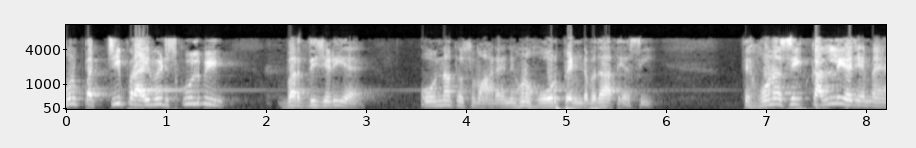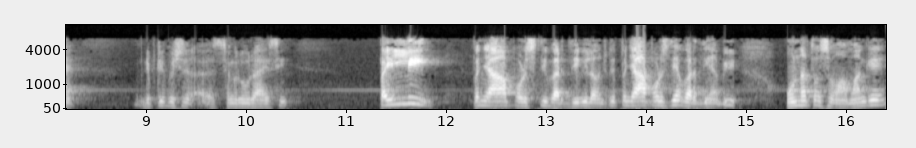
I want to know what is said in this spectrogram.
ਹੁਣ 25 ਪ੍ਰਾਈਵੇਟ ਸਕੂਲ ਵੀ ਵਰਦੀ ਜਿਹੜੀ ਹੈ ਉਹ ਉਹਨਾਂ ਤੋਂ ਸਮਾ ਰਹੇ ਨੇ। ਹੁਣ ਹੋਰ ਪਿੰਡ ਵਧਾਤੇ ਅਸੀਂ। ਤੇ ਹੁਣ ਅਸੀਂ ਕੱਲ ਹੀ ਅਜੇ ਮੈਂ ਡਿਪਟੀ ਕਮਿਸ਼ਨਰ ਸੰਗਰੂਰ ਆਏ ਸੀ। ਪਹਿਲੀ ਪੰਜਾਬ ਪੁਲਿਸ ਦੀ ਵਰਦੀ ਵੀ ਲਾਂਚ ਕੀਤੀ। ਪੰਜਾਬ ਪੁਲਿਸ ਦੀਆਂ ਵਰਦੀਆਂ ਵੀ ਉਹਨਾਂ ਤੋਂ ਸਵਾਵਾਂਗੇ।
